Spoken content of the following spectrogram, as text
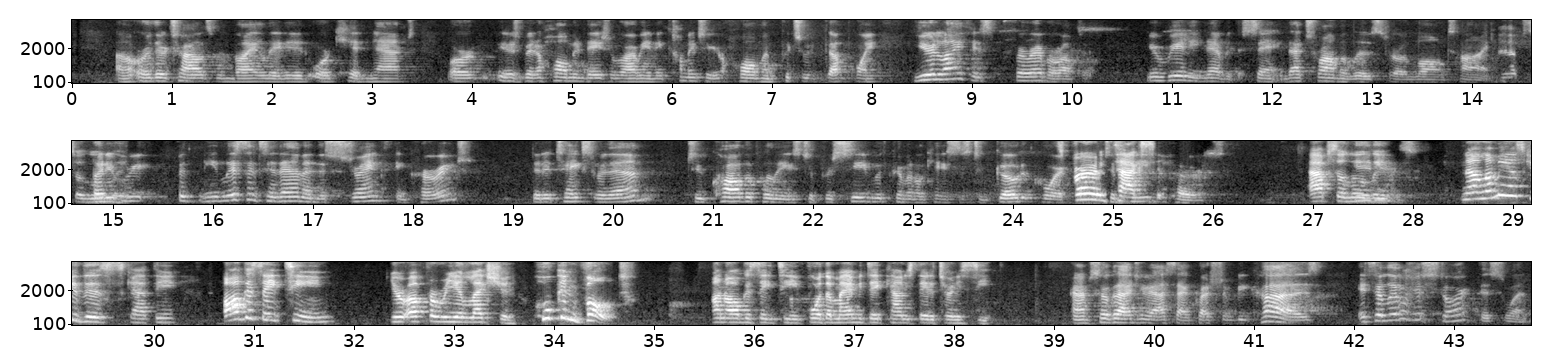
uh, or their child's been violated or kidnapped, or there's been a home invasion robbery and they come into your home and put you at gunpoint, your life is forever altered. You're really never the same. That trauma lives for a long time. But Absolutely. if we, but you listen to them and the strength and courage that it takes for them to call the police, to proceed with criminal cases, to go to court, It's very to be taxing. Absolutely. Now, let me ask you this, Kathy. August 18, you're up for reelection. Who can vote on August 18th for the Miami-Dade County State Attorney seat? I'm so glad you asked that question because it's a little historic, this one.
